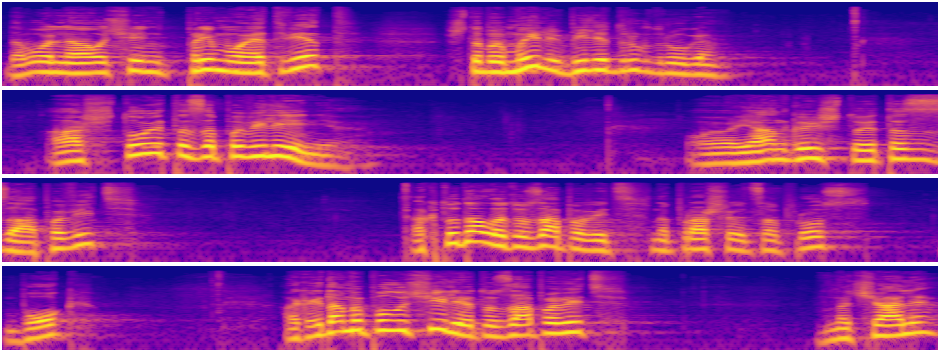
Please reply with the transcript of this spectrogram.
Довольно очень прямой ответ, чтобы мы любили друг друга – а что это за повеление? Иоанн говорит, что это заповедь. А кто дал эту заповедь, напрашивается вопрос. Бог. А когда мы получили эту заповедь в начале,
